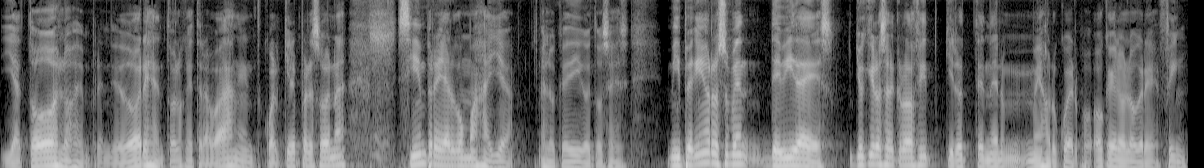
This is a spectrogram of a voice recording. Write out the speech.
Y a todos los emprendedores, a todos los que trabajan, en cualquier persona, siempre hay algo más allá, es lo que digo. Entonces, mi pequeño resumen de vida es, yo quiero hacer CrossFit, quiero tener mejor cuerpo. Ok, lo logré, fin.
